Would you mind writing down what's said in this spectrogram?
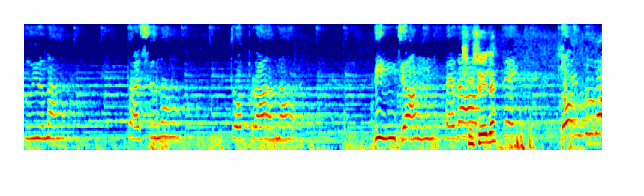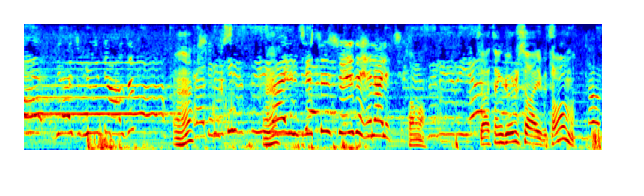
suyuna, taşına, toprağına bin can feda Şimdi söyle. tek dostuma Birazcık yonca aldım. Aha. köşesi Aileni bilirsin söyle de helal etsin. Tamam. Zaten görür sahibi tamam mı? Tamam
